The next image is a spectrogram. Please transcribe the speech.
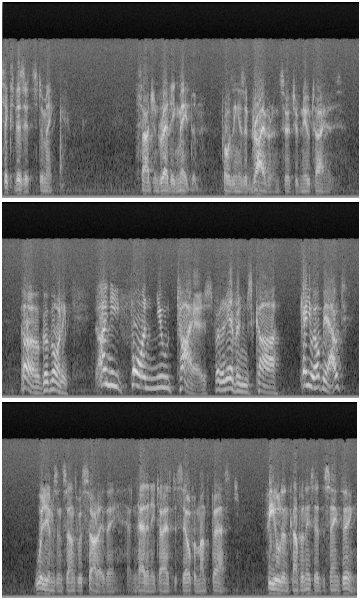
Six visits to make. Sergeant Redding made them, posing as a driver in search of new tires. Oh, good morning. I need four new tires for an Evans car. Can you help me out? Williams and Sons were sorry they hadn't had any tires to sell for months past. Field and Company said the same thing.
